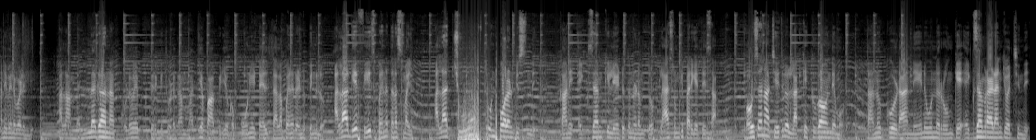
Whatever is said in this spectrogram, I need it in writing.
అని వినబడింది. అలా మెల్లగా నా కుడివైపు తిరిగి చూడగా మధ్య పాపిడి ఒక పోనీ టైల్ తలపైన రెండు పిన్నులు అలాగే ఫేస్ పైన తన స్మైల్ అలా చూస్తూ ఉండిపోవాలనిపిస్తుంది. కానీ ఎగ్జామ్కి లేట్ అవుతుండడంతో క్లాస్ రూమ్కి పరిగెత్తేసా. బహుశా నా చేతిలో లక్ ఎక్కువగా ఉందేమో. తను కూడా నేను ఉన్న రూమ్కే ఎగ్జామ్ రాయడానికి వచ్చింది.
